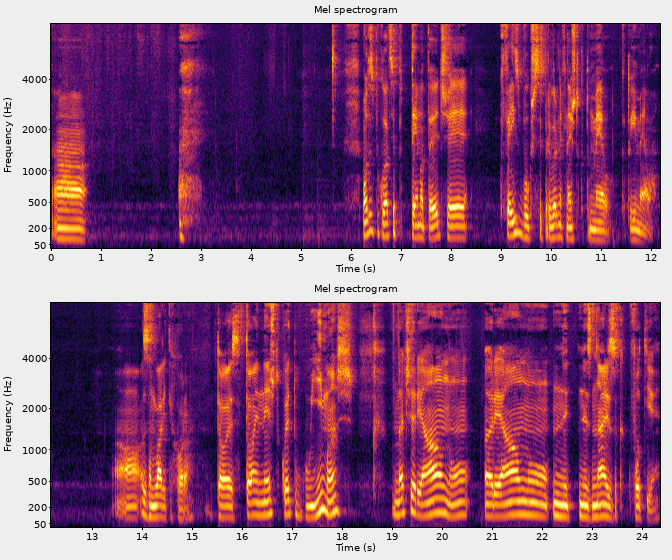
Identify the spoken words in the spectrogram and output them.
а, Моята спекулация по темата е, че Фейсбук ще се превърне в нещо като мейл, като имейла. А, за младите хора. Тоест, то е нещо, което го имаш, обаче реално, реално не, не знаеш за какво ти е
